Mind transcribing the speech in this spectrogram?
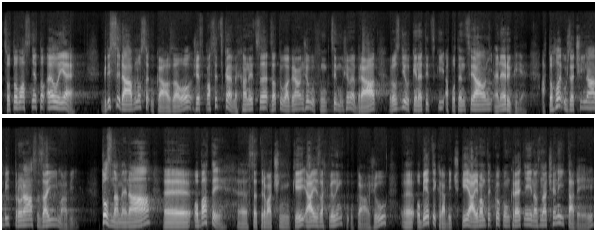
Co to vlastně to L je? Kdysi dávno se ukázalo, že v klasické mechanice za tu Lagrangeovu funkci můžeme brát rozdíl kinetický a potenciální energie. A tohle už začíná být pro nás zajímavý. To znamená, eh, oba ty eh, setrvačníky, já je za chvilinku ukážu, eh, obě ty krabičky, já je mám teď konkrétně naznačený tady,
